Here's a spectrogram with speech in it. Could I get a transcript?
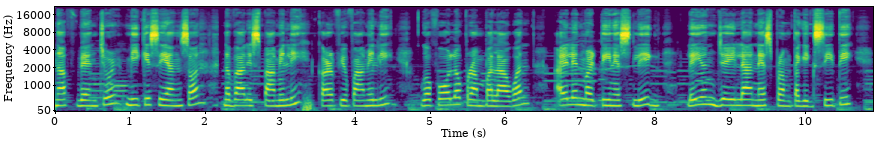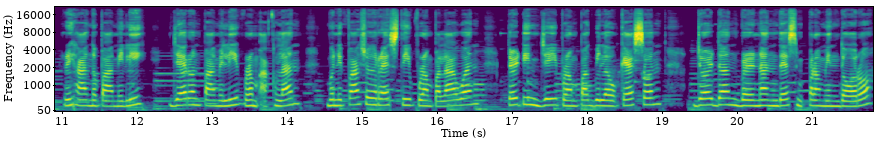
Naf Venture, Mickey Sianson, Navales Family, Carpio Family, Guapolo from Palawan, Aileen Martinez League, Leon J. Lanes from Taguig City, Rihano Family, Jeron Family from Aklan, Bonifacio Resti from Palawan, 13J from Pagbilao, Quezon, Jordan Bernandez from Mindoro,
